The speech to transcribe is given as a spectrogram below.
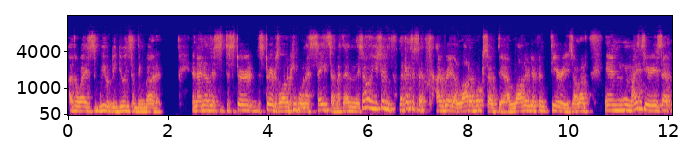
Otherwise, we would be doing something about it. And I know this disturb, disturbs a lot of people when I say that. And they say, oh, you should look at this. I've read a lot of books out there, a lot of different theories. A lot of, and my theory is that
